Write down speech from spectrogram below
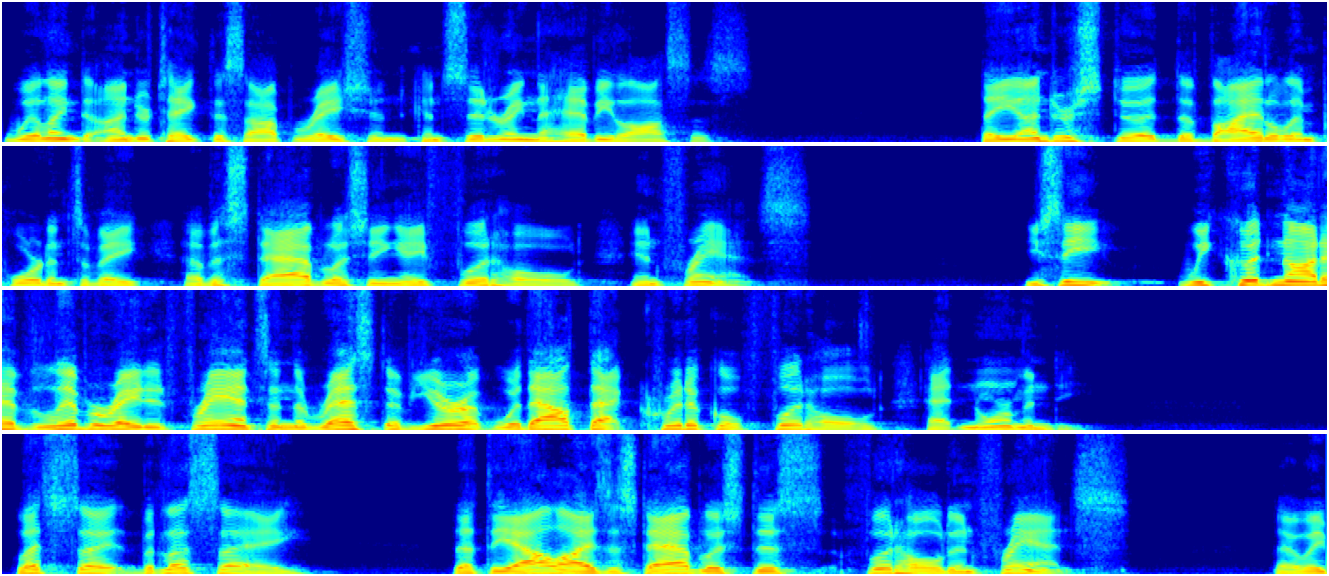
willing to undertake this operation, considering the heavy losses? They understood the vital importance of, a, of establishing a foothold in France. You see, we could not have liberated France and the rest of Europe without that critical foothold at Normandy. Let's say, but let's say that the Allies established this foothold in France, that we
